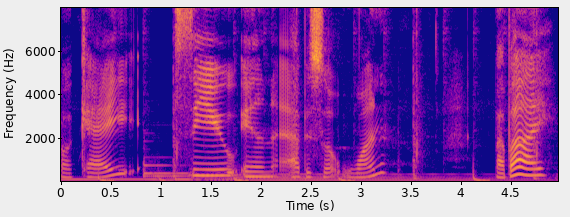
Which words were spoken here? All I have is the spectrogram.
Okay, see you in episode 1. Bye bye.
